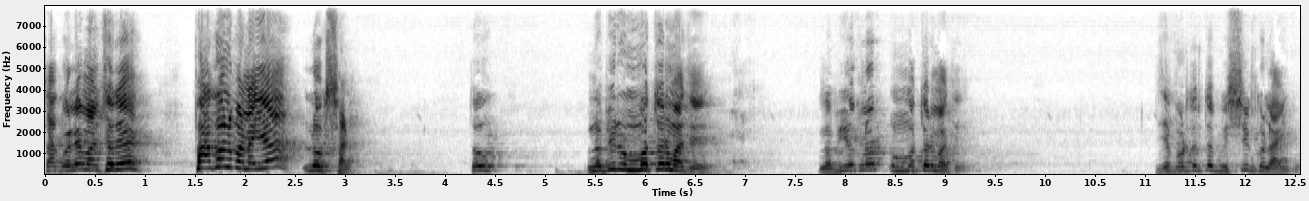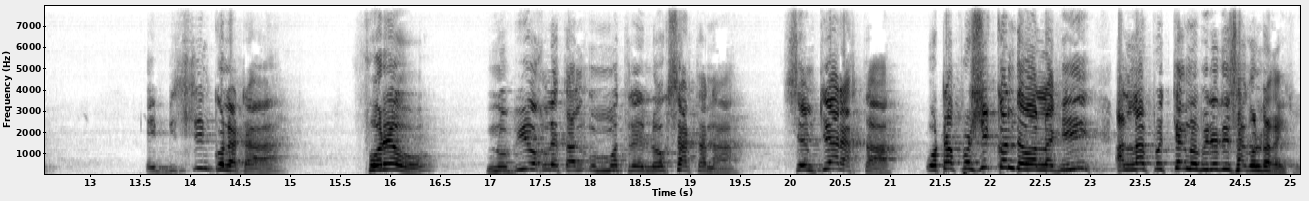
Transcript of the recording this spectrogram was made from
ছাগলে মানুষরে পাগল বানাইয়া লোক ছাড়া। তো নবীর উম্মতর মাঝে নবীকলর উম্মতর মাঝে যে পর্যন্ত বিশৃঙ্খলা আইব, এই বিশৃঙ্খলাটা পরেও নবী তান উম্মতরে লোক ছাড়তা না সেমটিয়া রাখতা, ওটা প্রশিক্ষণ দেওয়ার লাগি আল্লাহ প্রত্যেক নবীরে দিয়ে ছাগল রাখাইছে।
